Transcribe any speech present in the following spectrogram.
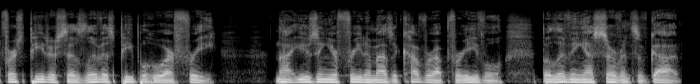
First Peter says, Live as people who are free, not using your freedom as a cover up for evil, but living as servants of God.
